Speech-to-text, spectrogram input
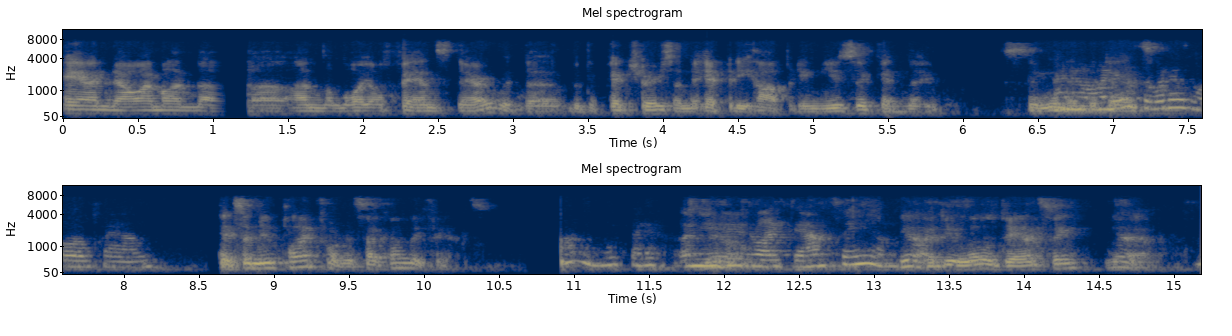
And now I'm on the uh, on the loyal fans there with the with the pictures and the hippity hoppity music and the I singing know, and the what is, dance. what is Loyal Fan? It's a new platform. It's like OnlyFans. Oh, okay. And you Yeah. do like dancing? And... Yeah, I do a little dancing. Yeah.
